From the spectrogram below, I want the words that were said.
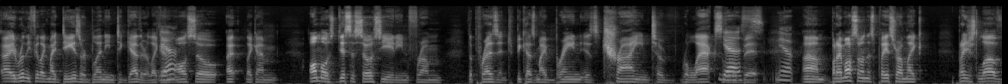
I really feel like my days are blending together. Like Yeah. I'm also I, like I'm almost disassociating from the present because my brain is trying to relax a yes. little bit. Yep. Um, but I'm also in this place where I'm like, but I just love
